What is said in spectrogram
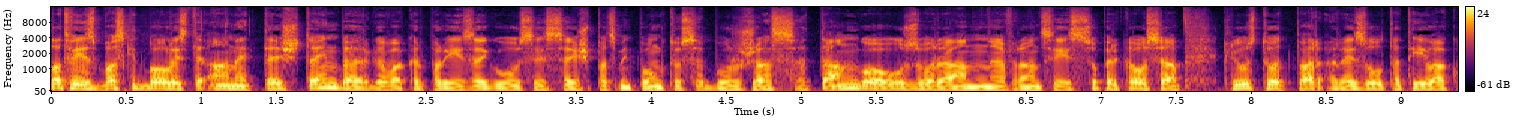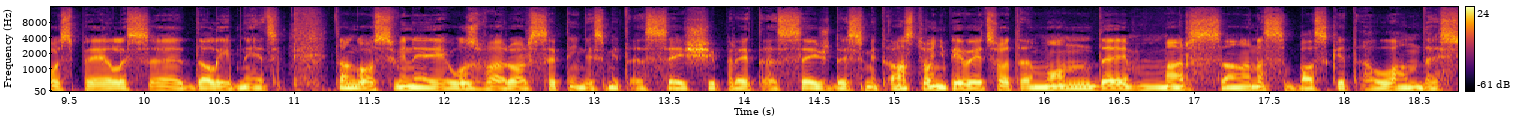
Latvijas basketboliste Anete Steinberga vakar Parīzē gūsi 16 punktus buržā. Žas Tango uzvarā Francijas superkausā, kļūstot par rezultatīvāko spēles e, dalībnieci. Tango svinēja uzvaru ar 76 pret 68, pieveicot Monde Marsānas basketlandes.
